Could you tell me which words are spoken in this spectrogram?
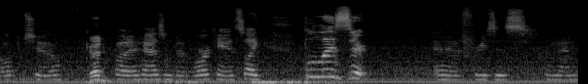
hope to, Good. but it hasn't been working. It's like blizzard, and it freezes, and then.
